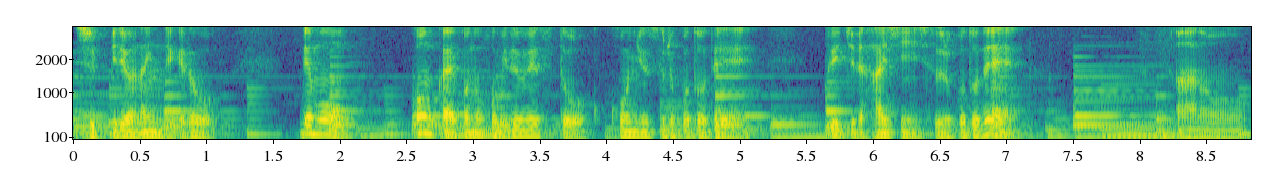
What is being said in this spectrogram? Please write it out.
出費ではないんだけどでも今回この「ホビドゥンウエスト」を購入することで Twitch で配信することであの、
